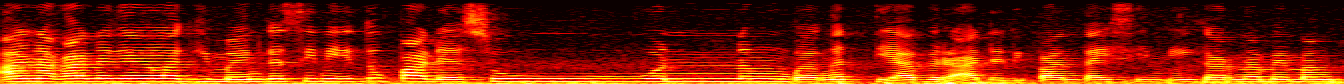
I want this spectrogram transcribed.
anak-anak yang lagi main ke sini itu pada seneng banget ya berada di pantai sini karena memang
